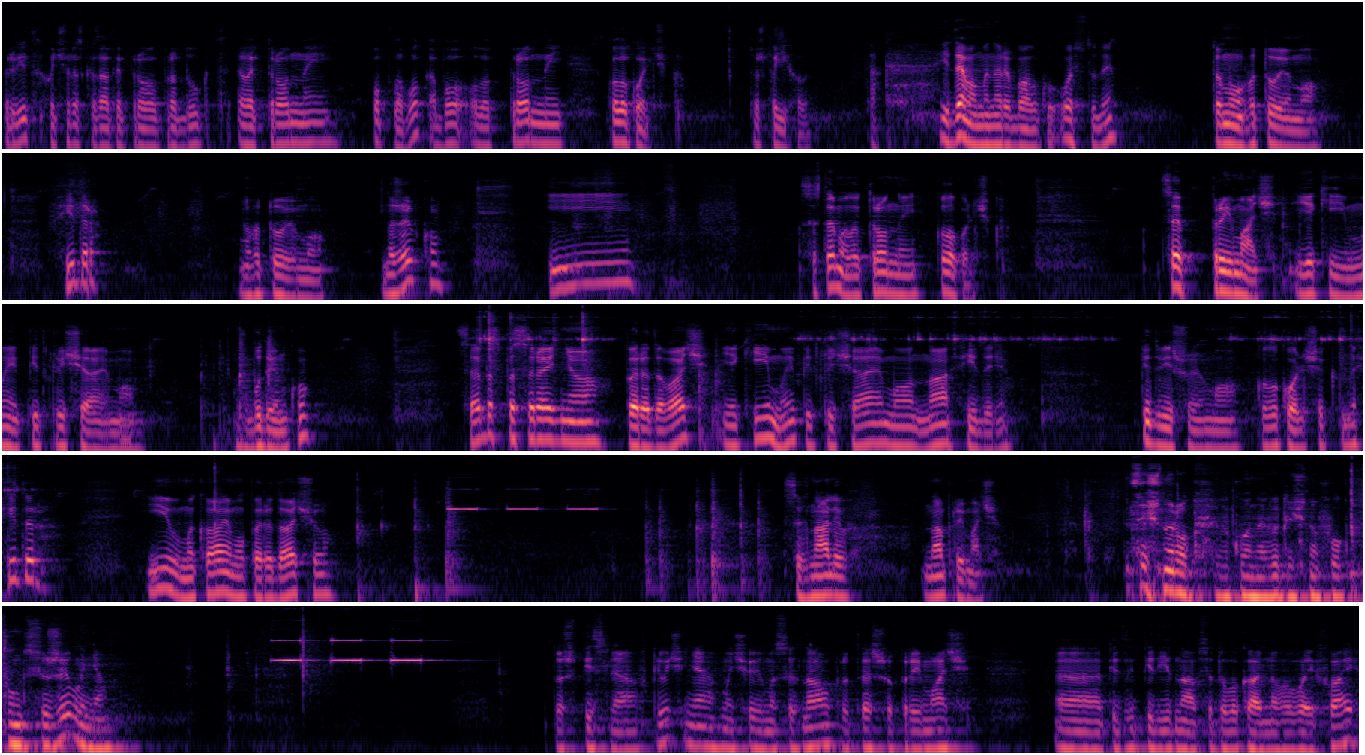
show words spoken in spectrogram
Привіт! Хочу розказати про продукт електронний поплавок або електронний колокольчик. Тож, поїхали. Так, йдемо ми на рибалку ось туди. Тому готуємо фідер, готуємо наживку і систему електронний колокольчик. Це приймач, який ми підключаємо в будинку. Це безпосередньо передавач, який ми підключаємо на фідері. Підвішуємо колокольчик на фідер і вмикаємо передачу сигналів на приймач. Цей шнурок виконує виключно функцію живлення. Тож після включення ми чуємо сигнал про те, що приймач е, під'єднався до локального Wi-Fi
